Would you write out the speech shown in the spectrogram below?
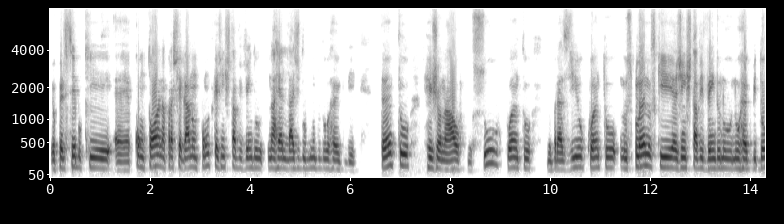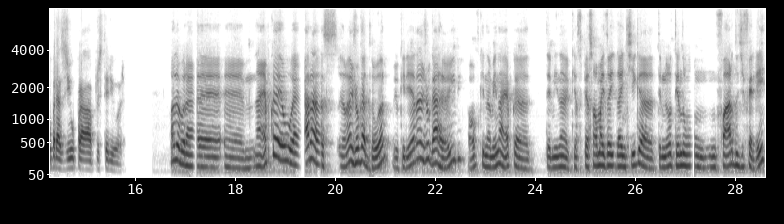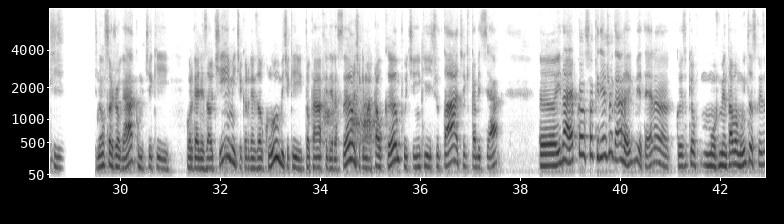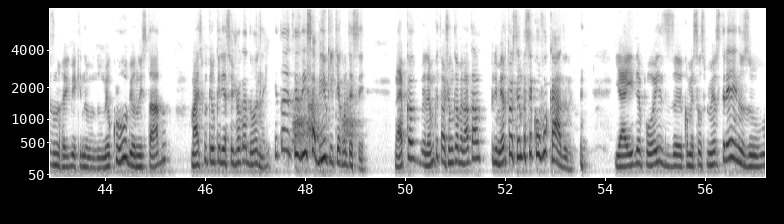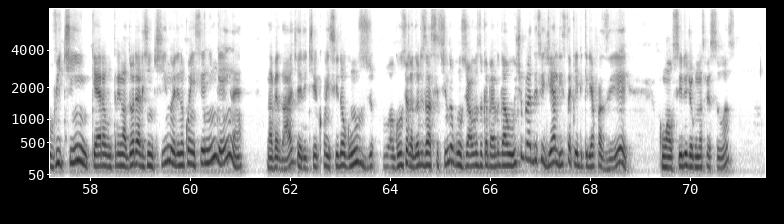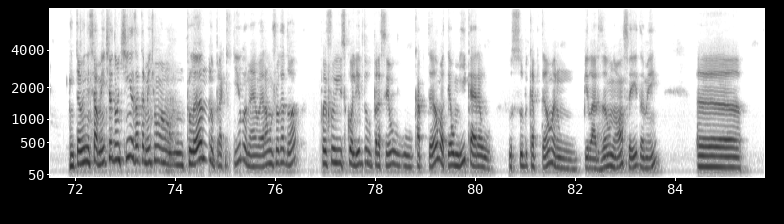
eu percebo que é, contorna para chegar num ponto que a gente está vivendo na realidade do mundo do rugby, tanto regional no sul, quanto no Brasil, quanto nos planos que a gente está vivendo no, no, rugby do Brasil para o exterior. Olha, Burá, é, é, na época eu era, eu era jogador, eu queria era jogar rugby, óbvio que também na época termina que esse pessoal mais da, da antiga terminou tendo um, um, fardo diferente de não só jogar, como tinha que organizar o time, tinha que organizar o clube, tinha que tocar a federação, tinha que marcar o campo, tinha que chutar, tinha que cabecear. Uh, e na época eu só queria jogar rugby, até era coisa que eu movimentava muitas coisas no rugby aqui no, no meu clube ou no estado mas porque eu queria ser jogador, né? Então vocês nem sabiam o que, que ia acontecer. Na época, eu lembro que eu tava jogando campeonato, tava primeiro torcendo para ser convocado. Né? E aí depois uh, começou os primeiros treinos, o, o Vitinho, que era um treinador argentino, ele não conhecia ninguém, né? Na verdade, ele tinha conhecido alguns, alguns jogadores assistindo alguns jogos do Campeonato Gaúcho para decidir a lista que ele queria fazer, com auxílio de algumas pessoas. Então, inicialmente, eu não tinha exatamente um, um plano para aquilo, né? Eu era um jogador, foi fui escolhido para ser o, o, capitão, até o Mika era o, o subcapitão, era um pilarzão nosso aí também. Uh,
